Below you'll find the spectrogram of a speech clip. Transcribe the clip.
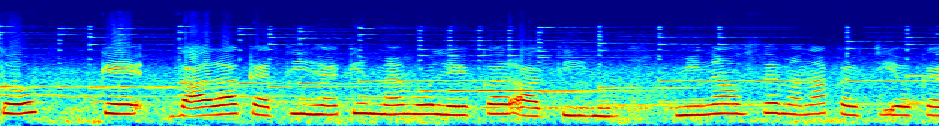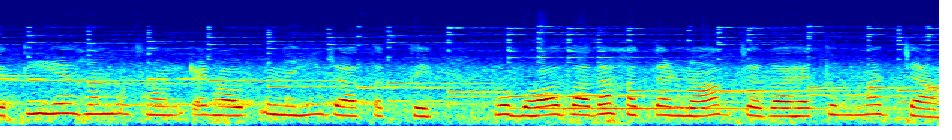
تو کہ زارا کہتی ہے کہ میں وہ لے کر آتی ہوں۔ مینا اس سے منع کرتی ہے اور کہتی ہے، ہم اس ہانٹیڈ ہاؤس میں نہیں جا سکتے۔ وہ بہت زیادہ خطرناک جگہ ہے، تم مت جاؤ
